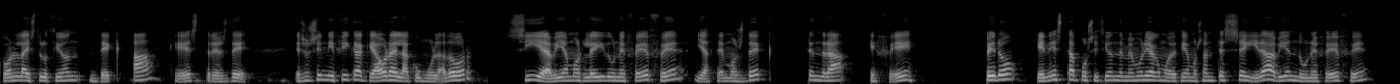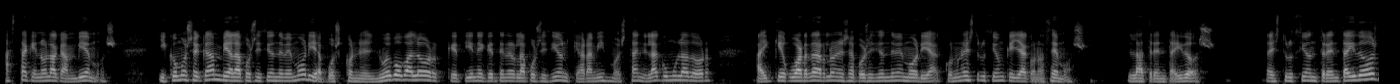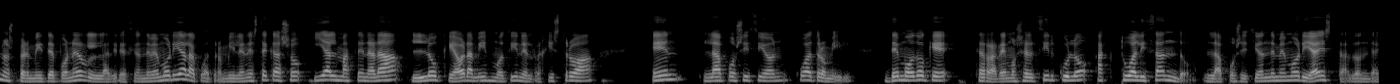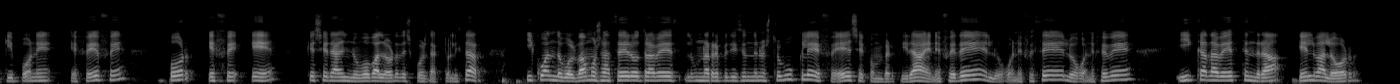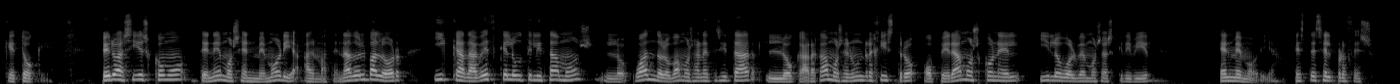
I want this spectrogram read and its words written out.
con la instrucción decA, que es 3D. Eso significa que ahora el acumulador, si habíamos leído un FF y hacemos dec, tendrá FE. Pero en esta posición de memoria, como decíamos antes, seguirá habiendo un FF hasta que no la cambiemos. ¿Y cómo se cambia la posición de memoria? Pues con el nuevo valor que tiene que tener la posición, que ahora mismo está en el acumulador, hay que guardarlo en esa posición de memoria con una instrucción que ya conocemos, la 32. La instrucción 32 nos permite ponerle la dirección de memoria, la 4000 en este caso, y almacenará lo que ahora mismo tiene el registro A en la posición 4000. De modo que cerraremos el círculo actualizando la posición de memoria esta, donde aquí pone FF, por FE, que será el nuevo valor después de actualizar. Y cuando volvamos a hacer otra vez una repetición de nuestro bucle, FE se convertirá en FD, luego en FC, luego en FB, y cada vez tendrá el valor que toque. Pero así es como tenemos en memoria almacenado el valor y cada vez que lo utilizamos, cuando lo vamos a necesitar, lo cargamos en un registro, operamos con él y lo volvemos a escribir en memoria. Este es el proceso.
